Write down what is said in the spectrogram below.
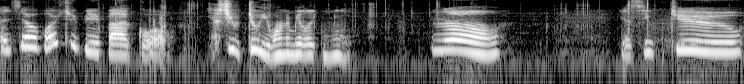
I don't want to be a bad girl. Yes, you do. You want to be like me. No. Yes, you do.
